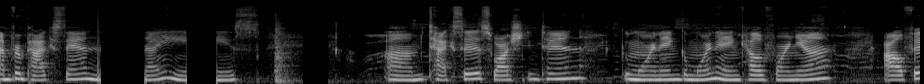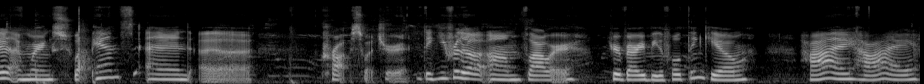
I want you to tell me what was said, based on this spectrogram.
I'm from Pakistan. Nice. Um, Texas, Washington. Good morning. Good morning, California. Outfit. I'm wearing sweatpants and a crop sweatshirt. Thank you for the um flower. You're very beautiful. Thank you. Hi, hi.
